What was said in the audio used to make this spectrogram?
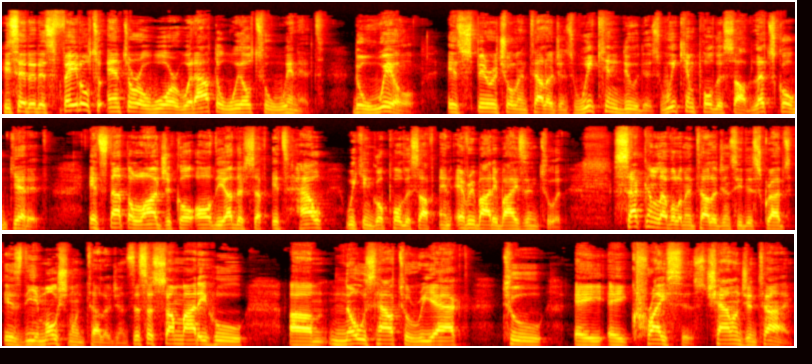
He said, it is fatal to enter a war without the will to win it. The will is spiritual intelligence. We can do this. We can pull this off. Let's go get it. It's not the logical, all the other stuff. It's how we can go pull this off and everybody buys into it. Second level of intelligence he describes is the emotional intelligence. This is somebody who um, knows how to react to a, a crisis, challenge in time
